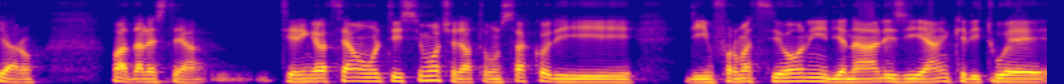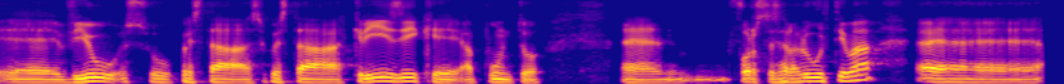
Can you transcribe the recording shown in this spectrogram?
Chiaro. Guarda Alessia, ti ringraziamo moltissimo, ci hai dato un sacco di, di informazioni, di analisi e anche di tue eh, view su questa, su questa crisi che appunto eh, forse sarà l'ultima. Eh,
